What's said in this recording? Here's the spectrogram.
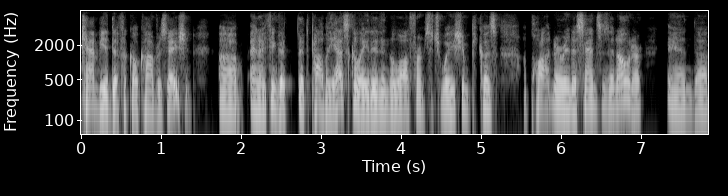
can be a difficult conversation. Uh, and I think that that's probably escalated in the law firm situation because a partner, in a sense, is an owner, and uh,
